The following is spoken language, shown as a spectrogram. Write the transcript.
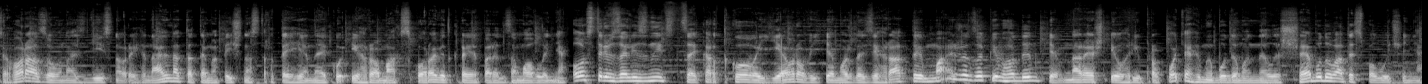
цього разу у нас дійсно оригінальна та тематична стратегія, на яку ігромах скоро відкриє передзамовлення. Острів залізниць це карткове євро, в яке можна зіграти майже за півгодинки. Нарешті у грі про потяги ми будемо не лише будувати сполучення,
